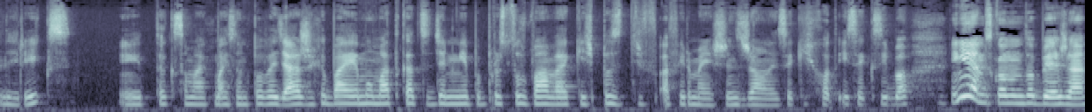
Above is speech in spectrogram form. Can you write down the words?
lyrics, i tak samo jak Mason powiedziała, że chyba jemu matka codziennie po prostu wmawia jakieś positive affirmations, że on jest jakiś hot i sexy, bo ja nie wiem skąd on to bierze.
